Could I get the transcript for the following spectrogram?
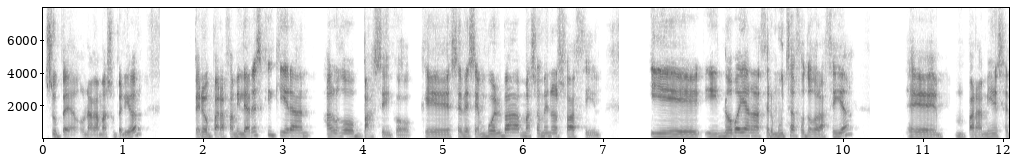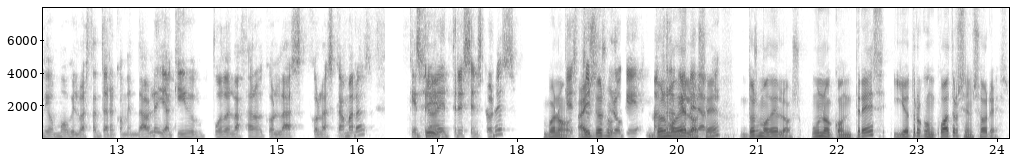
super, una gama superior, pero para familiares que quieran algo básico, que se desenvuelva más o menos fácil y, y no vayan a hacer mucha fotografía, eh, para mí sería un móvil bastante recomendable y aquí puedo enlazar con las, con las cámaras que trae tres sensores bueno, hay dos, modelos, ¿eh? Dos modelos. Uno con tres y otro con cuatro sensores.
